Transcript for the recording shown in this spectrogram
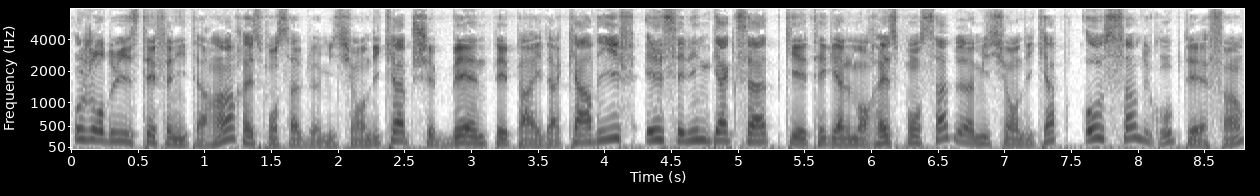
Aujourd'hui Stéphanie Tarin, responsable de la mission handicap chez BNP Parida Cardiff et Céline Gaxat qui est également responsable de la mission handicap au sein du groupe TF1.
